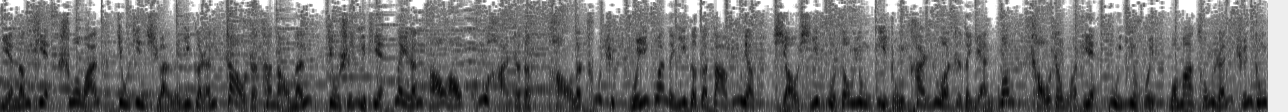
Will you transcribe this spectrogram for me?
也能贴。说完就近选了一个人，照着他脑门就是一贴，那人嗷嗷哭喊着的跑了出去。围观的一个个大姑娘、小媳妇都用一种看弱智的眼光瞅着我爹。不一会，我妈从人群中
